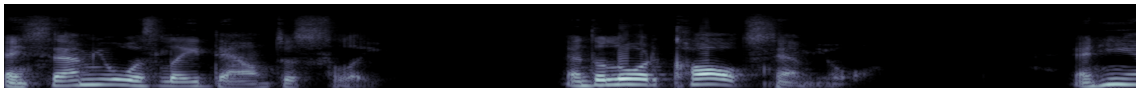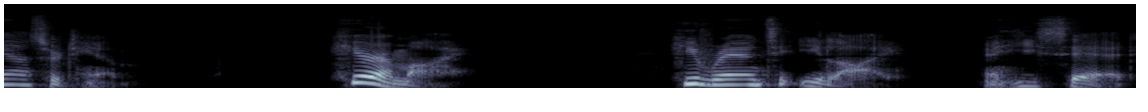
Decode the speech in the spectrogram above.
And Samuel was laid down to sleep. And the Lord called Samuel. And he answered him, Here am I. He ran to Eli, and he said,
